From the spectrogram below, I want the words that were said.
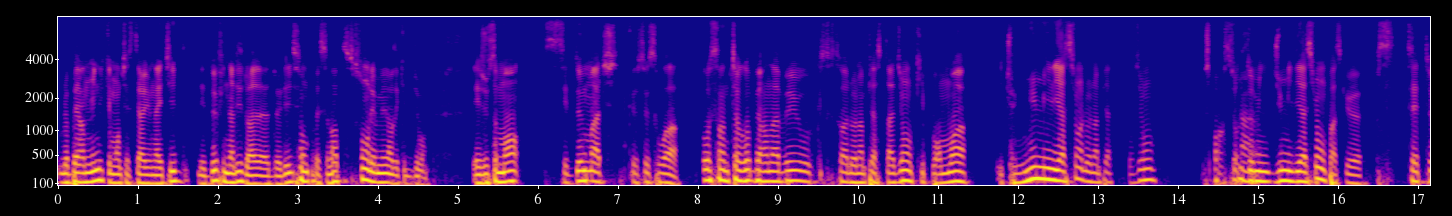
le Bayern Munich et Manchester United, les deux finalistes de l'édition précédente, sont les meilleures équipes du monde. Et justement, ces deux matchs, que ce soit au Santiago Bernabéu ou que ce soit à l'Olympia Stadium, qui pour moi est une humiliation à l'Olympia Stadium, je parle surtout ah. d'humiliation parce que cette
